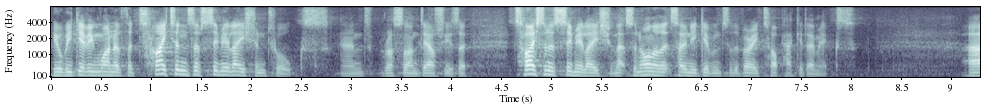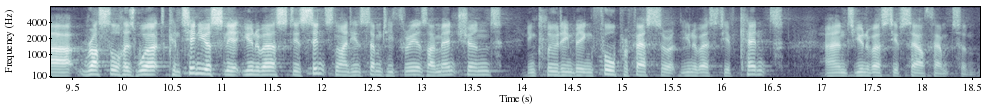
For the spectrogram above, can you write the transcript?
he'll be giving one of the Titans of Simulation talks. And Russell undoubtedly is a Titan of Simulation. That's an honor that's only given to the very top academics. Uh, Russell has worked continuously at universities since 1973, as I mentioned, including being full professor at the University of Kent and University of Southampton.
